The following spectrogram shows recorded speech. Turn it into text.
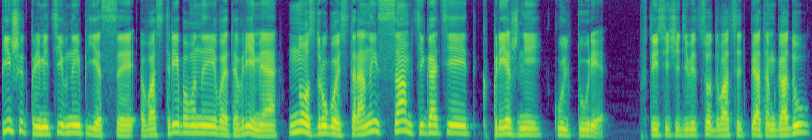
пишет примитивные пьесы, востребованные в это время, но, с другой стороны, сам тяготеет к прежней культуре. В 1925 году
